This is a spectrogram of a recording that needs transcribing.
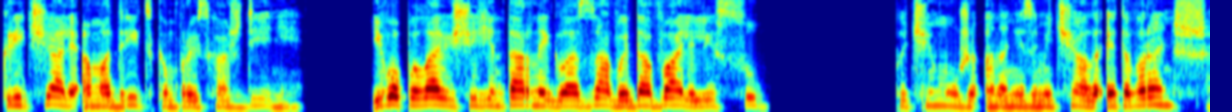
кричали о мадридском происхождении, его пылающие янтарные глаза выдавали лесу. Почему же она не замечала этого раньше?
